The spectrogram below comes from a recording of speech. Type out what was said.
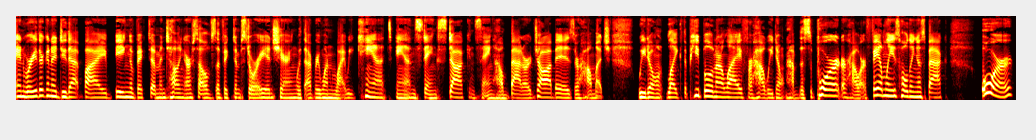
And we're either going to do that by being a victim and telling ourselves a victim story and sharing with everyone why we can't and staying stuck and saying how bad our job is or how much we don't like the people in our life or how we don't have the support or how our family is holding us back. Or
